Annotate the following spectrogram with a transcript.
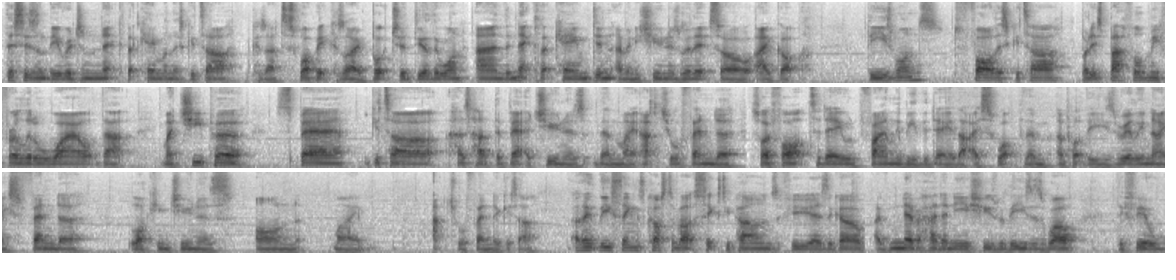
This isn't the original neck that came on this guitar because I had to swap it because I butchered the other one. And the neck that came didn't have any tuners with it, so I got these ones for this guitar. But it's baffled me for a little while that my cheaper spare guitar has had the better tuners than my actual Fender. So I thought today would finally be the day that I swap them and put these really nice Fender locking tuners on my actual Fender guitar. I think these things cost about £60 a few years ago. I've never had any issues with these as well. They feel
